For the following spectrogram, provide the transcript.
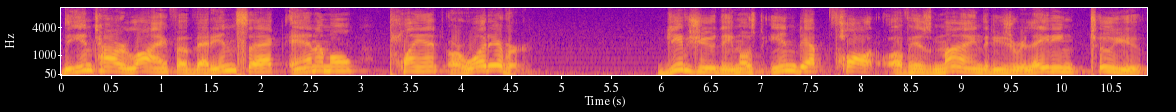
the entire life of that insect, animal, plant, or whatever gives you the most in-depth thought of his mind that he's relating to you.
